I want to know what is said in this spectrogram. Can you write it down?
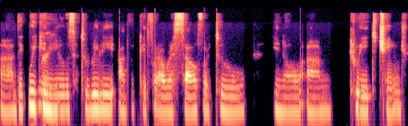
uh, that we can Right. use to really advocate for ourselves or to you know um, create change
